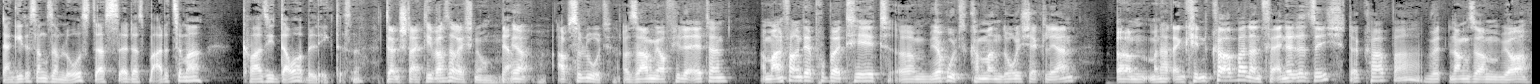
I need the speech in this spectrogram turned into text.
dann geht es langsam los, dass äh, das Badezimmer quasi dauerbelegt ist. Ne? Dann steigt die Wasserrechnung. Ja. Ja, absolut. Also sagen mir auch viele Eltern. Am Anfang der Pubertät, ähm, ja gut, kann man logisch erklären. Ähm, man hat einen Kindkörper, dann verändert er sich, der Körper, wird langsam, ja,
